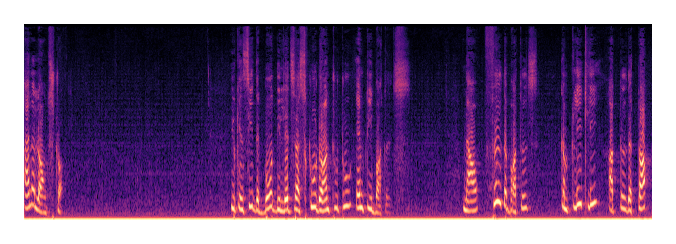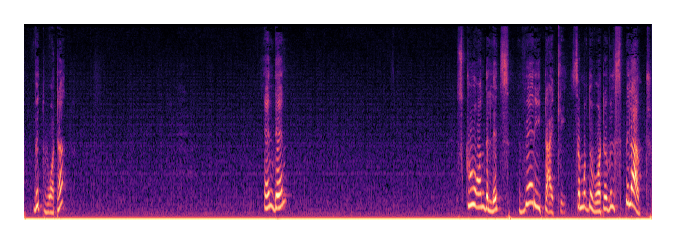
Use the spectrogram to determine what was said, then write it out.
and a long straw. You can see that both the lids are screwed on to two empty bottles. Now fill the bottles completely up till the top with water and then screw on the lids very tightly. Some of the water will spill out.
